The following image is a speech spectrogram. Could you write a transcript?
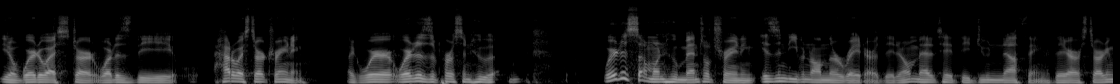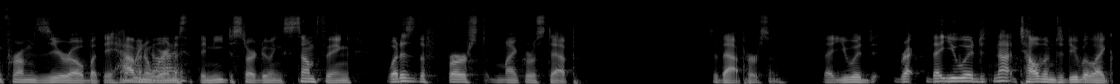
You know, where do I start? What is the how do I start training? Like where where does a person who where does someone who mental training isn't even on their radar? They don't meditate, they do nothing. They are starting from zero, but they oh have my an awareness God. that they need to start doing something. What is the first micro step to that person that you would rec- that you would not tell them to do, but like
